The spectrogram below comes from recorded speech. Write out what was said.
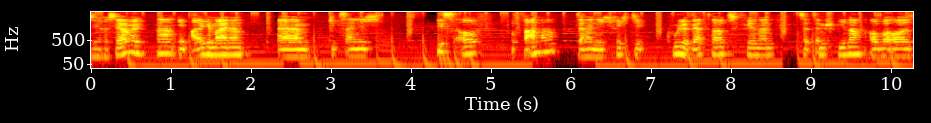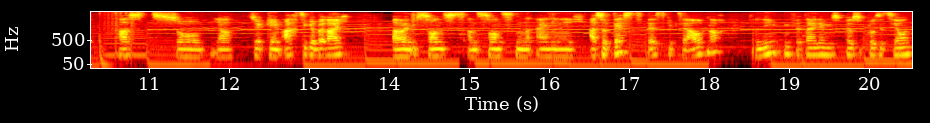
die Reservebank im Allgemeinen ähm, gibt es eigentlich bis auf Fofana, der eigentlich richtig coole Werte hat für einen ZM-Spieler. Overall passt so, ja, circa im 80er Bereich. Aber sonst, ansonsten eigentlich, also Dest, Dest gibt es ja auch noch. Der linken Verteidigungsposition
